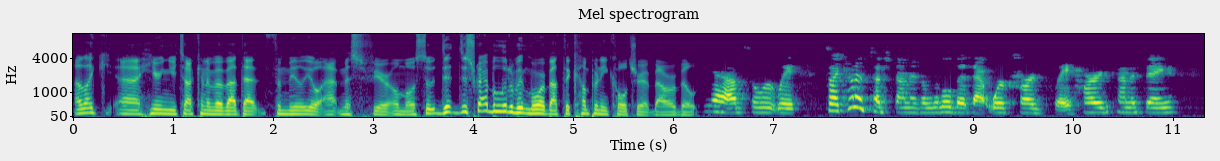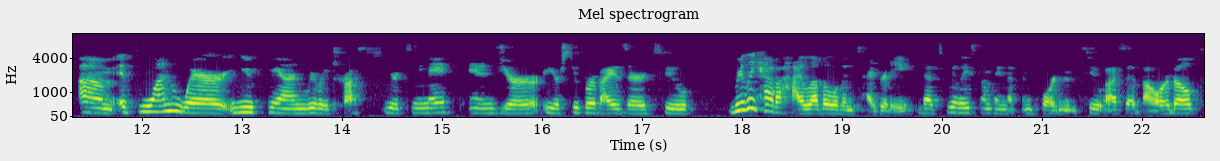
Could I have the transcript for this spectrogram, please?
I like uh, hearing you talk kind of about that familial atmosphere almost. So d- describe a little bit more about the company culture at Bauer Built. Yeah, absolutely. So I kind of touched on it a little bit, that work hard, play hard kind of thing. Um, it's one where you can really trust your teammates and your your supervisor to really have a high level of integrity. That's really something that's important to us at Bauer Built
